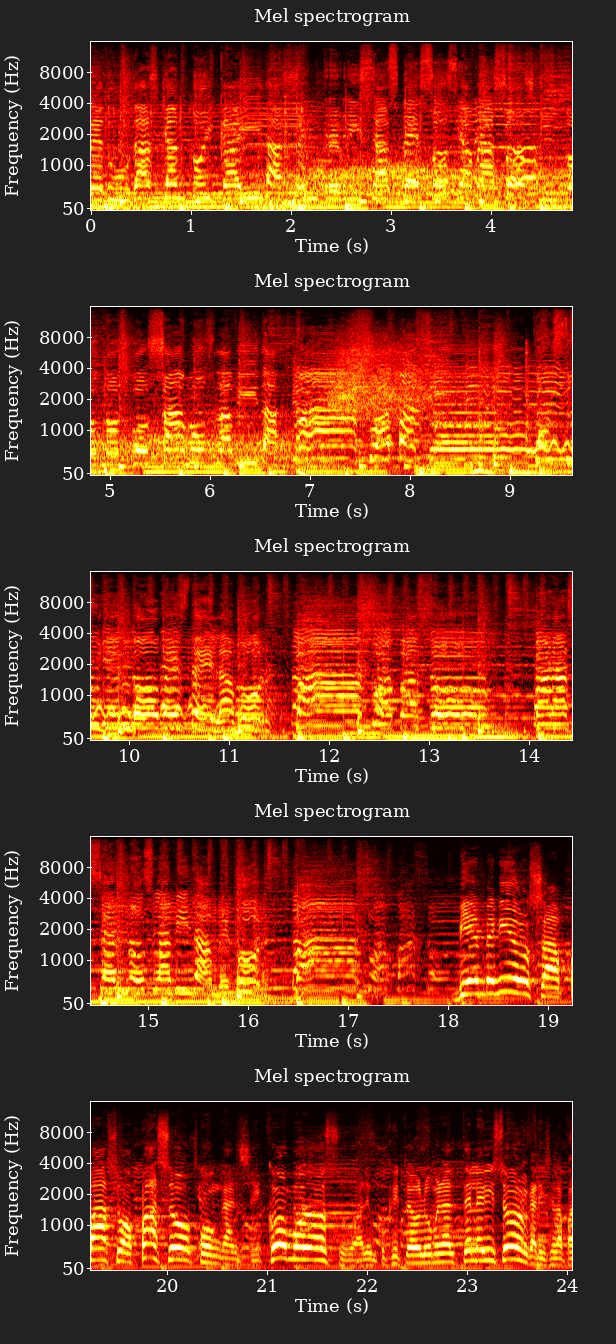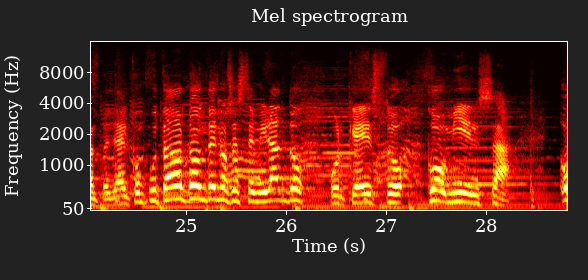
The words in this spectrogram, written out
entre dudas, llanto y caídas, entre risas, besos y abrazos, juntos nos gozamos la vida paso a paso, construyendo desde el amor, paso a paso, para hacernos la vida mejor. Paso a paso. Bienvenidos a Paso a Paso, pónganse cómodos, súbale un poquito de volumen al televisor, organice la pantalla del computador donde nos esté mirando porque esto comienza.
